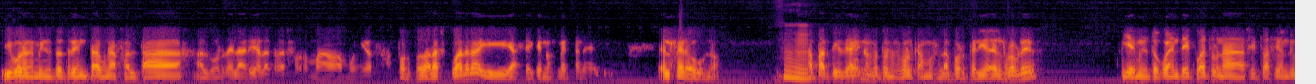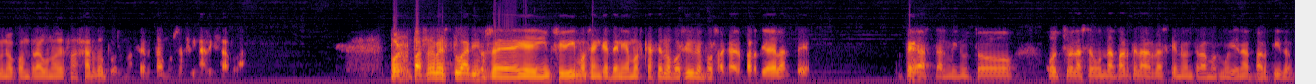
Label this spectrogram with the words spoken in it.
y bueno, en el minuto 30 una falta al borde del área la transformaba Muñoz por toda la escuadra y hace que nos metan el, el 0-1. A partir de ahí nosotros nos volcamos en la portería del Robres, y el minuto 44 una situación de uno contra uno de Fajardo, pues no acertamos a finalizarla. Por el paso de vestuarios eh, incidimos en que teníamos que hacer lo posible por sacar el partido adelante, pero hasta el minuto 8 de la segunda parte la verdad es que no entramos muy bien al partido.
